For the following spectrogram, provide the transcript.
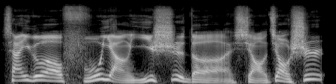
下一个抚养一世的小教师。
